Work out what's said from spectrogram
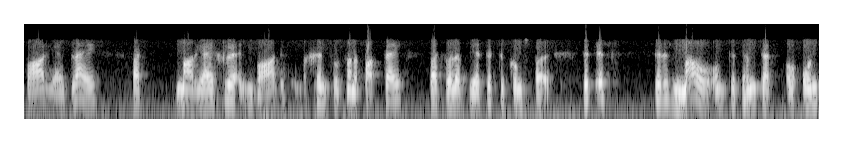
waar jy bly, wat maar jy glo in die waardes en beginsels van 'n party wat wil 'n beter toekoms bou. Dit is dit is mal om te dink dat ons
